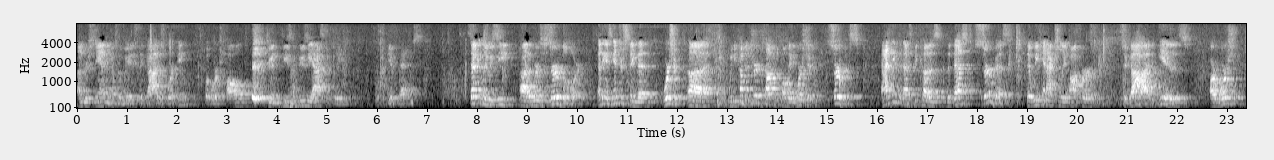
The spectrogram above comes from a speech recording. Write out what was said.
understanding of the ways that God is working, but we're called to enthusiastically give thanks. Secondly, we see uh, that we're to serve the Lord. I think it's interesting that worship, uh, when you come to church, it's often called a worship service. And I think that that's because the best service that we can actually offer to God is our worship.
